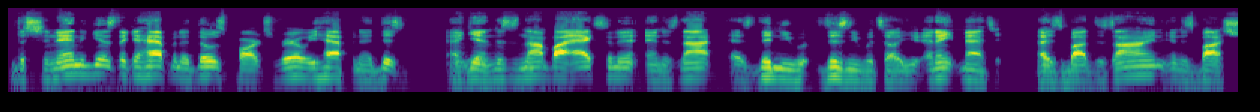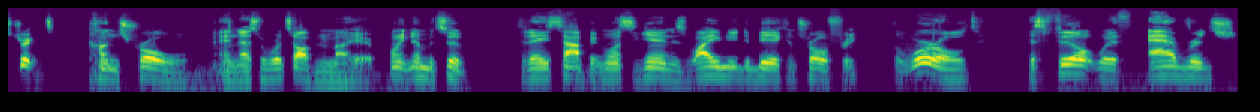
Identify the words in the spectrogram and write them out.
the shenanigans that can happen at those parks rarely happen at Disney. Again, this is not by accident and it's not, as Disney, Disney would tell you, it ain't magic. It's by design and it's by strict control. And that's what we're talking about here. Point number two. Today's topic, once again, is why you need to be a control freak. The world is filled with average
